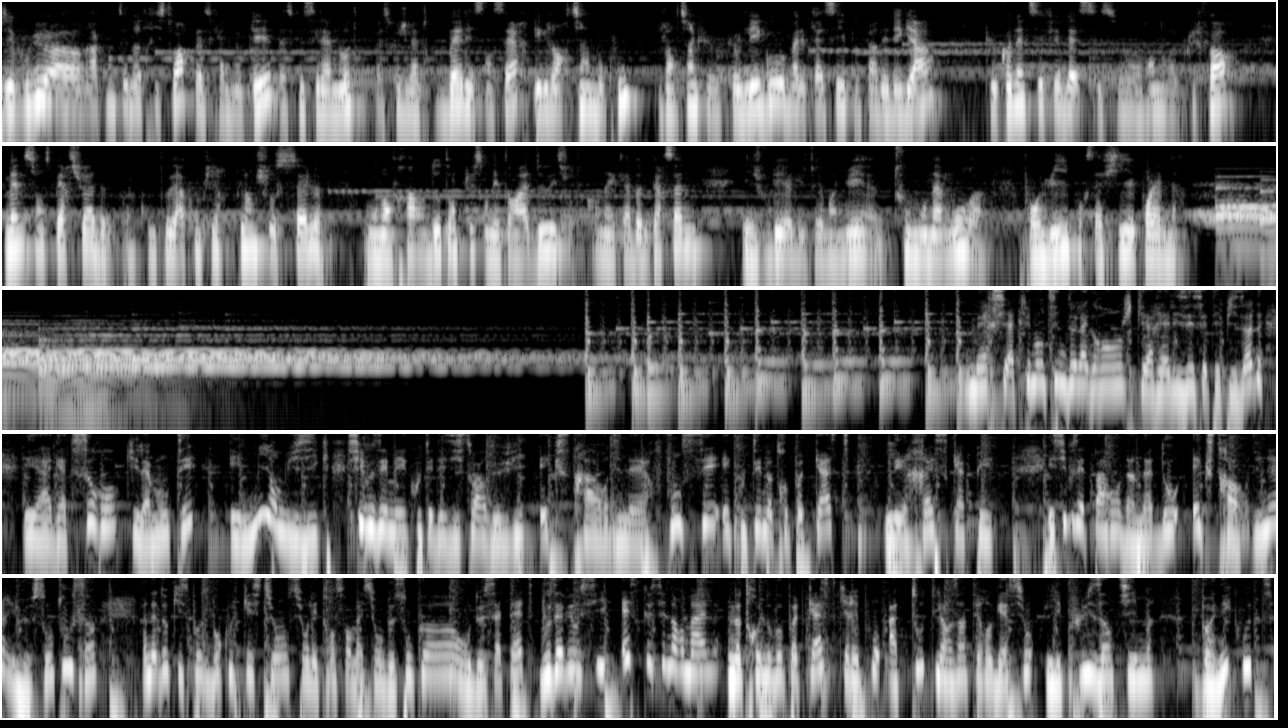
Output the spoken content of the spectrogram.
J'ai voulu euh, raconter notre histoire parce qu'elle me plaît, parce que c'est la nôtre, parce que je la trouve belle et sincère et que j'en retiens beaucoup. J'en retiens que, l'ego mal placé peut faire des dégâts, que connaître ses faiblesses, c'est se rendre plus fort. Même si on se persuade euh, qu'on peut accomplir plein de choses seul, on en fera d'autant plus en étant à deux et surtout quand on est avec la bonne personne. Et je voulais lui témoigner euh, tout mon amour pour lui, pour sa fille et pour l'avenir. Merci à Clémentine Delagrange qui a réalisé cet épisode et à Agathe Soro qui l'a monté et mis en musique. Si vous aimez écouter des histoires de vie extraordinaires, foncez écouter notre podcast Les Rescapés. Et si vous êtes parent d'un ado extraordinaire, ils le sont tous, hein, un ado qui se pose beaucoup de questions sur les transformations de son corps ou de sa tête, vous avez aussi Est-ce que c'est normal? Notre nouveau podcast qui répond à toutes leurs interrogations les plus intimes. Bonne écoute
